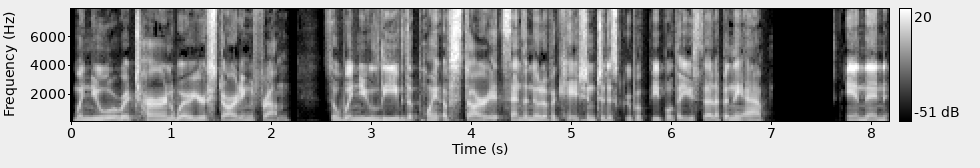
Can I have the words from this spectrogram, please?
when you will return where you're starting from. So when you leave the point of start, it sends a notification to this group of people that you set up in the app. And then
